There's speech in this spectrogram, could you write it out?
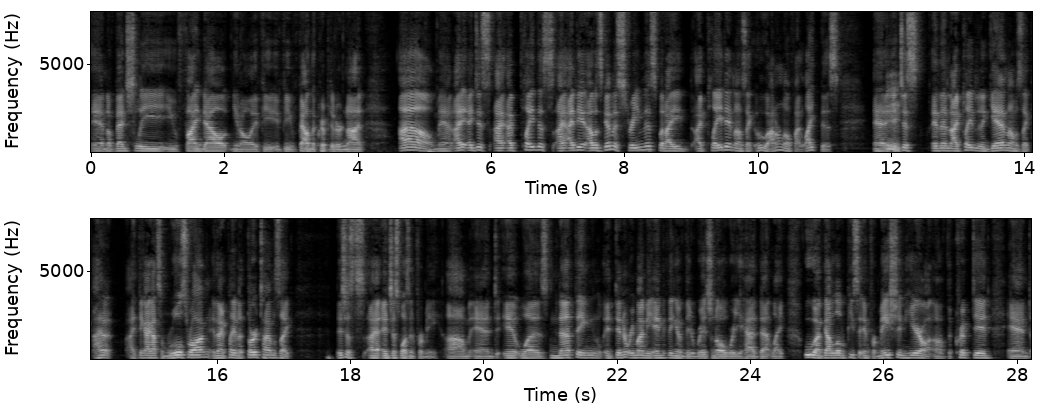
and eventually you find out, you know, if you if you found the cryptid or not. Oh man, I, I just I, I played this. I, I did. I was gonna stream this, but I I played it and I was like, ooh, I don't know if I like this, and Mm. it just and then I played it again. I was like, I I think I got some rules wrong, and then I played it a third time. I was like, it's just uh, it just wasn't for me. Um, and it was nothing. It didn't remind me anything of the original, where you had that like, ooh, I've got a little piece of information here of- of the cryptid, and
